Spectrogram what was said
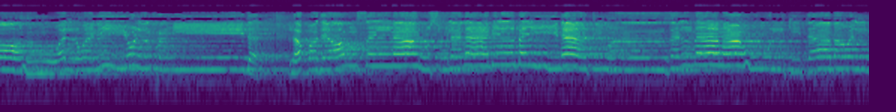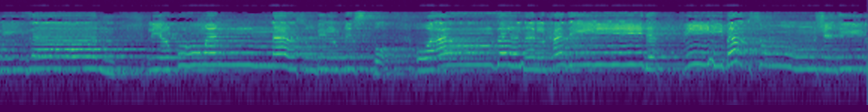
اللَّهَ هُوَ الْغَنِيُّ الْحَمِيدُ. لَقَدْ أَرْسَلْنَا رُسُلَنَا بِالْبَيِّنَاتِ وَأَنزَلْنَا مَعَهُمُ الْكِتَابَ وَالْمِيزَانَ لِيَقُومَ النَّاسُ بِالْقِسْطِ ۖ وَأَنزَلْنَا الْحَدِيدَ. فِيهِ بَأْسٌ شَدِيدٌ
